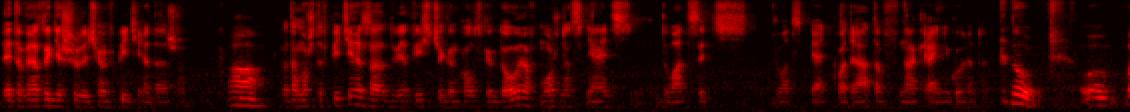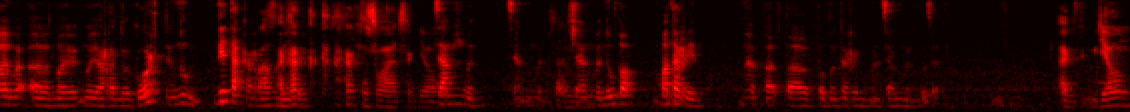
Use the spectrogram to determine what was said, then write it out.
это в разы дешевле, чем в Питере даже. А. Потому что в Питере за 2000 гонконгских долларов можно снять 20 25 квадратов на окраине города. Ну, мой, э, мой, мой родной город, ну, не так разный. А как, как, как называется, где он? Цянгмэн. Цянгмэн. Цянгмэн. Ну, мандарин по, по, по мандаринам Цянгмэн будет. А где он?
